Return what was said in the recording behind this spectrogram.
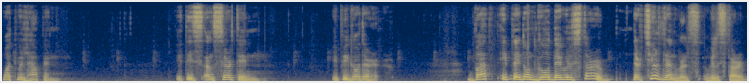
what will happen. It is uncertain if we go there. But if they don't go, they will starve. Their children will, will starve.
